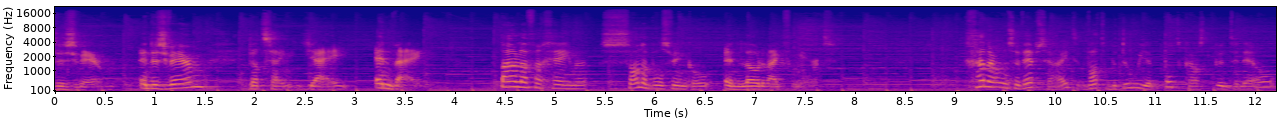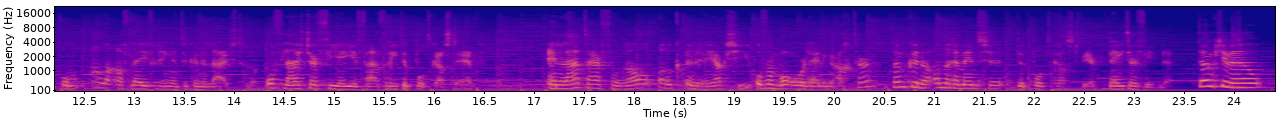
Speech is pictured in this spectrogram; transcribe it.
De Zwerm. En De Zwerm, dat zijn jij en wij. Paula van Gemen, Sanne Boswinkel en Lodewijk van Noord. Ga naar onze website watbedoeljepodcast.nl om alle afleveringen te kunnen luisteren. Of luister via je favoriete podcast app. En laat daar vooral ook een reactie of een beoordeling achter. Dan kunnen andere mensen de podcast weer beter vinden. Dankjewel!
